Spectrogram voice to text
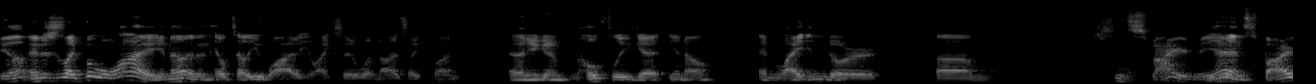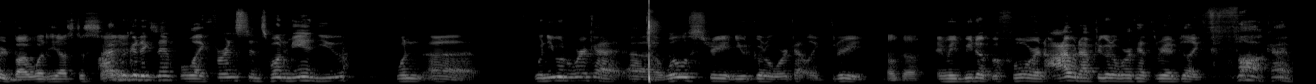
Yeah. And it's just like, but why? You know? And then he'll tell you why he likes it or whatnot. It's like fun. And then you're going to hopefully get, you know, enlightened or, um, Just inspired, me. yeah, inspired by what he has to say. I have a good example. Like for instance, when me and you, when uh, when you would work at uh, Willow Street and you would go to work at like three, Okay. and we'd meet up before, and I would have to go to work at three. I'd be like, "Fuck, I have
